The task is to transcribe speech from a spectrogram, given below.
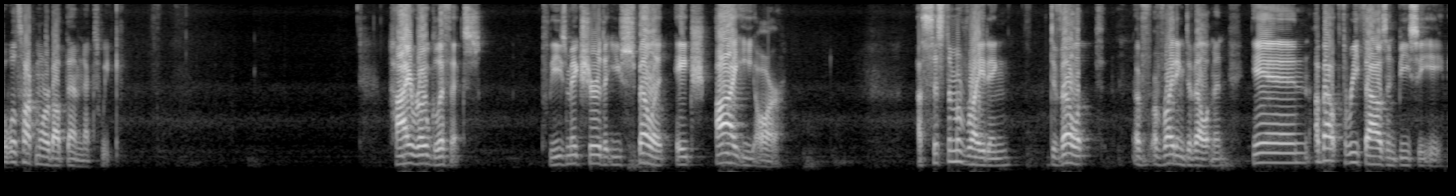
but we'll talk more about them next week. Hieroglyphics. Please make sure that you spell it H-I-E-R. A system of writing developed of, of writing development in about 3000 BCE.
